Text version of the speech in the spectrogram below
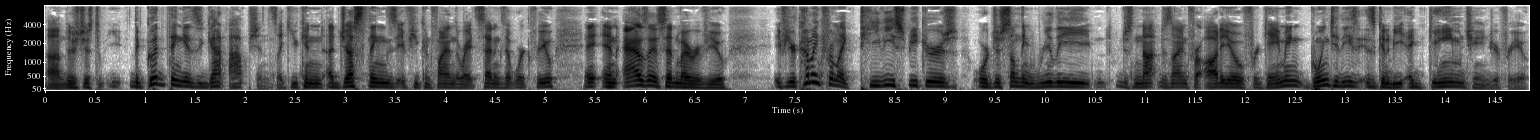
Um, there's just the good thing is you got options. Like you can adjust things if you can find the right settings that work for you. And, and as I said in my review, if you're coming from like TV speakers or just something really just not designed for audio for gaming, going to these is going to be a game changer for you.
